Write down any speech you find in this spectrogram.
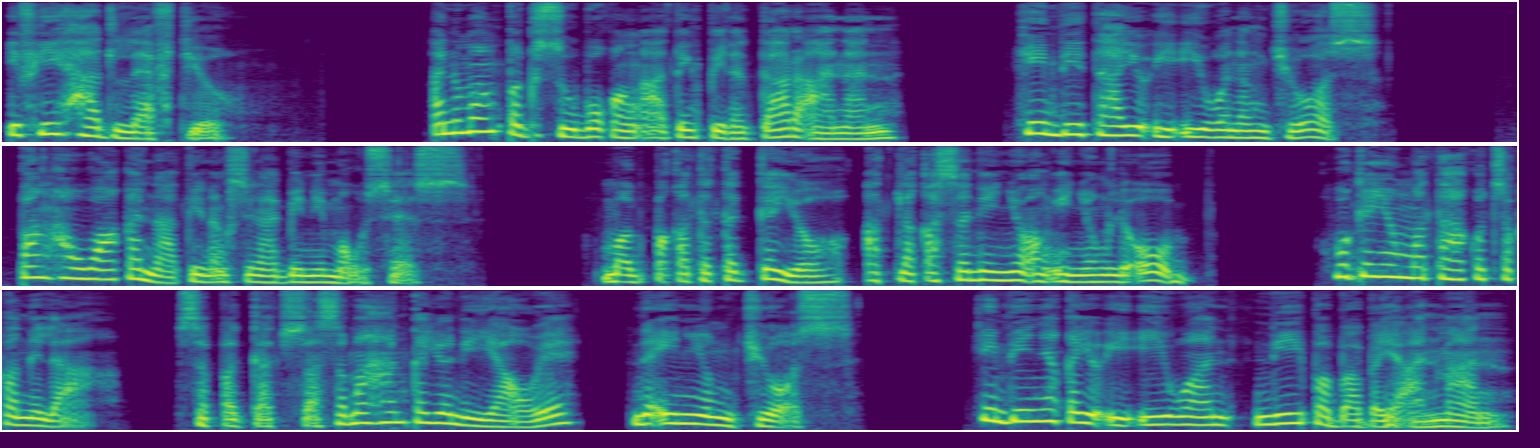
if He had left you. Anumang pagsubok ang ating pinagdaraanan, hindi tayo iiwan ng Diyos. Panghawakan natin ang sinabi ni Moses. Magpakatatag kayo at lakasan ninyo ang inyong loob. Huwag kayong matakot sa kanila sapagkat sasamahan kayo ni Yahweh na inyong Diyos. Hindi niya kayo iiwan ni pababayaan man.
